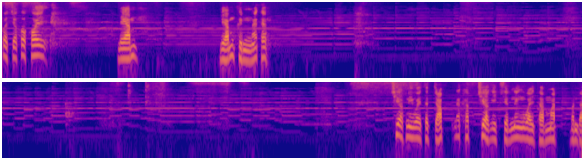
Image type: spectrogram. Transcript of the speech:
ก็จะค่อยๆแหลมแหลมขึ้นนะครับ เชือกนี้ไว้จะจับนะครับ เชือกอีกเส้นหนึ่งไว้ทำมัดบันได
